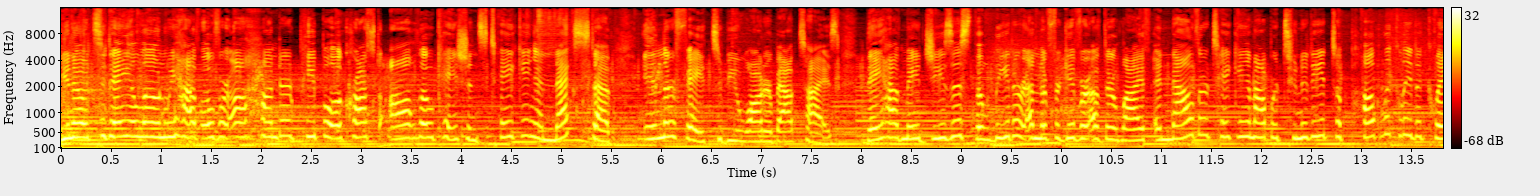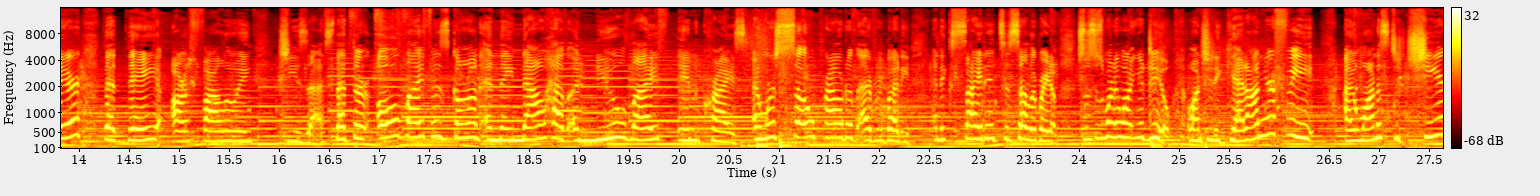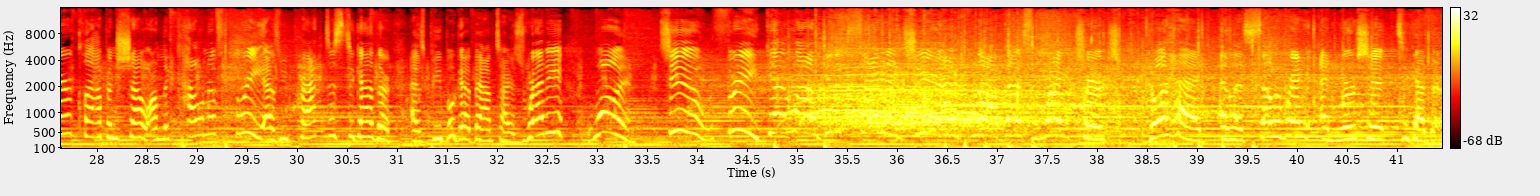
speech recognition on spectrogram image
You know, today alone, we have over a hundred people across all locations taking a next step in their faith to be water baptized. They have made Jesus the leader and the forgiver of their life, and now they're taking an opportunity to publicly declare that they are following Jesus, that their old life is gone and they now have a new life in Christ. And we're so proud of everybody and excited to celebrate them. So, this is what I want you to do I want you to get on your feet. I want us to cheer, clap, and shout on the count of three as we we practice together as people get baptized. Ready? One, two, three. Get loud, get excited, cheer and clap. That's right, church. Go ahead and let's celebrate and worship together.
